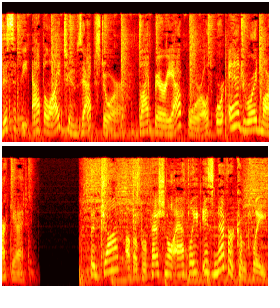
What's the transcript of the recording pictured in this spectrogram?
Visit the Apple iTunes App Store, Blackberry App World, or Android Market. The job of a professional athlete is never complete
